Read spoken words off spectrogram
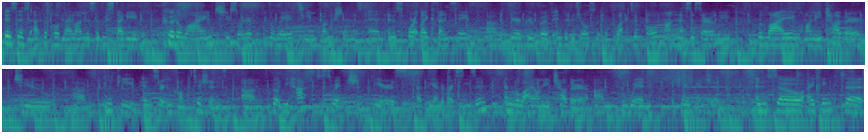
business ethical dilemmas that we studied could align to sort of the way a team functions. And in a sport like fencing, um, we're a group of individuals with a collective goal, not necessarily relying on each other to um, compete in certain competitions. Um, but we have to switch gears at the end of our season and rely on each other um, to win a championship. And so I think that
